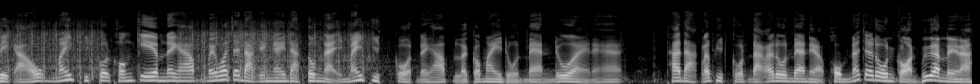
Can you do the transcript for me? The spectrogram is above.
Breakout ไม่ผิดกฎของเกมนะครับ ไม่ว่าจะดักยังไงดักตรงไหนไม่ผิดกฎนะครับ แล้วก็ไม่โดนแบนด้วยนะฮะถ้าดักแล้วผิดกฎดักแล้วโดนแบนเนี่ย ผมน่าจะโดนก่อนเพื่อนเลยนะ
